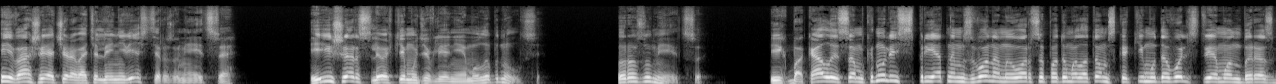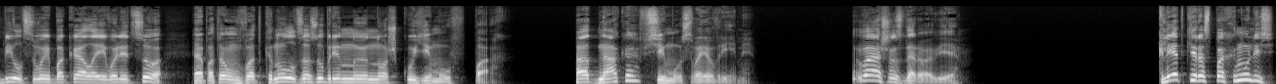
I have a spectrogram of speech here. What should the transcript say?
и вашей очаровательной невесте, разумеется». Ишер с легким удивлением улыбнулся. «Разумеется». Их бокалы сомкнулись с приятным звоном, и Орса подумал о том, с каким удовольствием он бы разбил свой бокал о его лицо, а потом воткнул зазубренную ножку ему в пах. Однако всему свое время. Ваше здоровье!» Клетки распахнулись,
